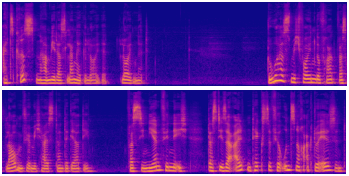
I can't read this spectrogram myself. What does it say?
Als Christen haben wir das lange geleugnet. Du hast mich vorhin gefragt, was Glauben für mich heißt, Tante Gerti. Faszinierend finde ich, dass diese alten Texte für uns noch aktuell sind,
